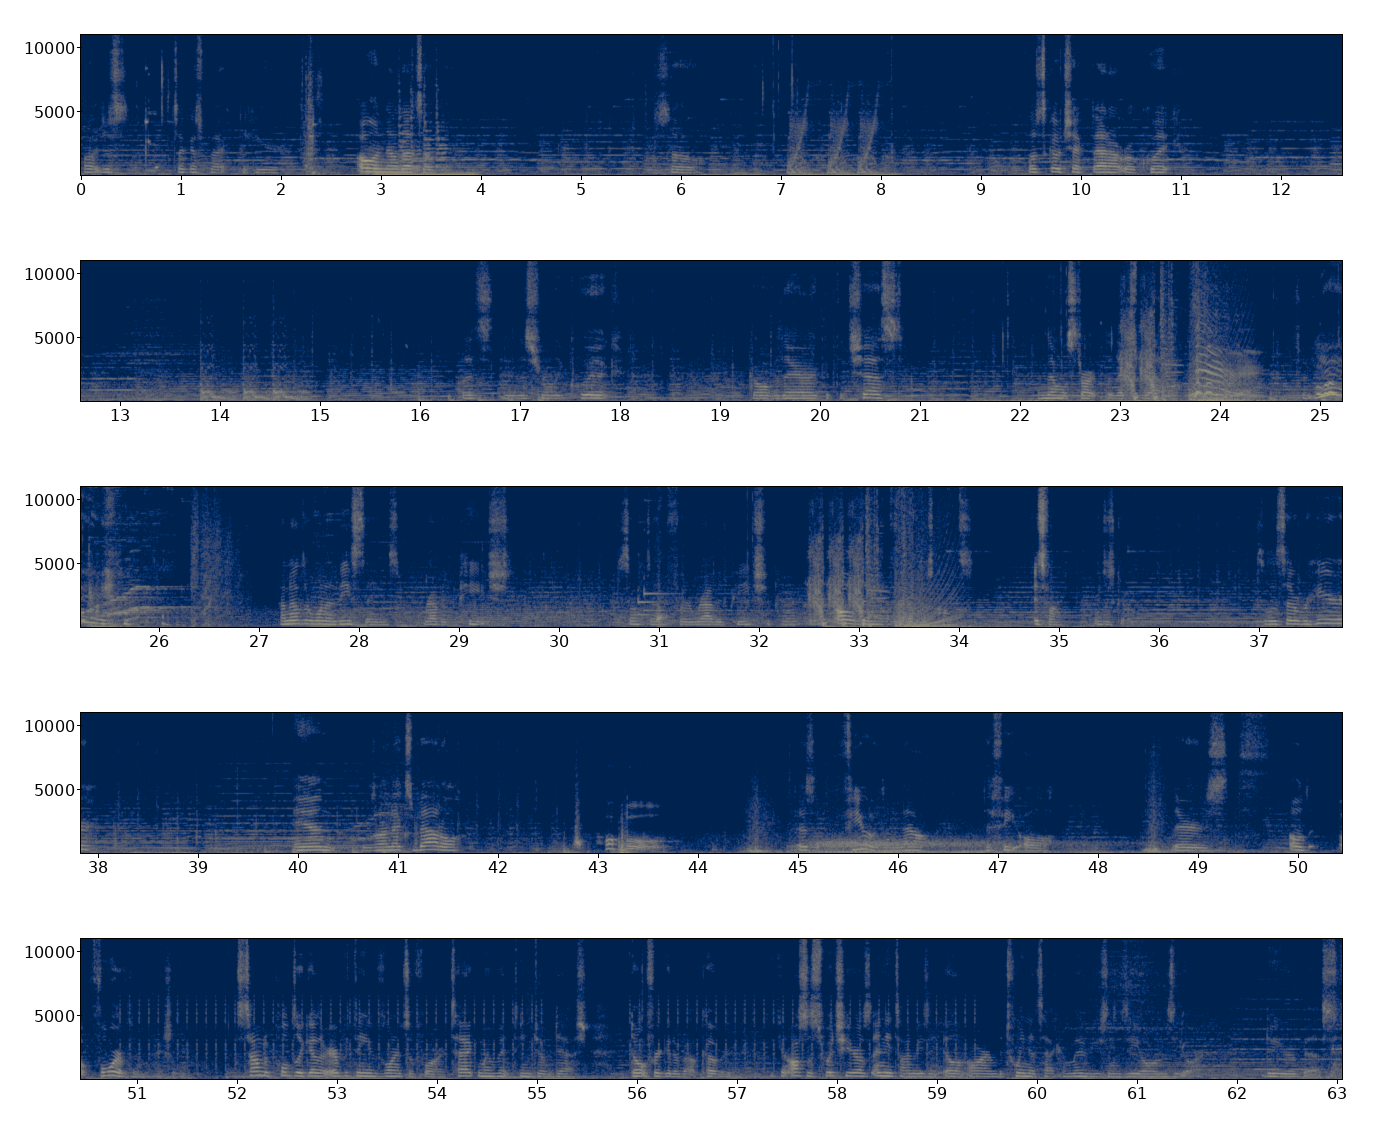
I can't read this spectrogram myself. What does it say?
Oh, it just took us back to here. Oh, and now that's open. So, let's go check that out real quick. Let's do this really quick. Go over there, get the chest, and then we'll start the next battle. So, yay! Another one of these things, Rabbid Peach. Something for Rabbid Peach, apparently. Oh, dang I forgot those coins. It's fine, we'll just go. So let's head over here. And here's our next battle. Oh, There's a few of them now. Defeat all. There's oh, th- oh, four of them actually. It's time to pull together everything you've learned so far. Attack, movement, team jump, dash. Don't forget about cover. You can also switch heroes anytime using L and R and between attack and move using ZL and ZR. Do your best.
